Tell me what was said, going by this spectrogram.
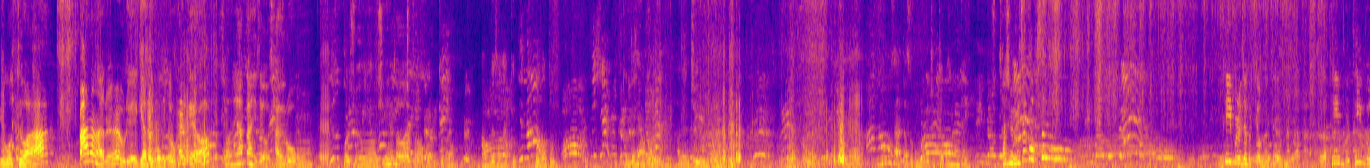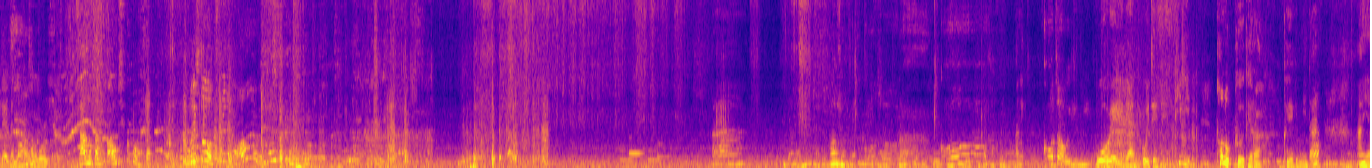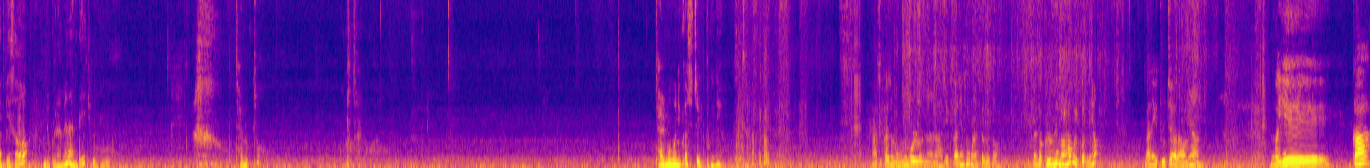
요거트와 바나나를 우리 애기한테 먹이도록 할게요. 저는 약간 이제 자유로운 걸 중요시해서 조금 이렇게 뭐 아무 데서나 이렇게 먹어도 된다 생각하는 하는 주의입니다. 한 곳에 앉아서 먹는 게 좋다고 하는데 사실 의자가 없어요. 테이블 의자밖에 없는데 제가 테이블 테이블에 맨날 항상 뭘 거. 아 맨날. 아. 아, 좀. 아니 꺼져 고어의 일이 아니고 이제 TV 턴오프 되라 그 얘기입니다. 아이 앞에서 욕을 하면 안 되죠. 하, 잘 먹죠? 엄청 잘 먹어요. 잘 먹으니까 진짜 이쁘긴 해요. 진짜. 아직까진 먹는 걸로는 아직까진 속을 안 썩여서 그래서 그런 생각을 하고 있거든요. 만약에 둘째가 나오면 뭔가 얘가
